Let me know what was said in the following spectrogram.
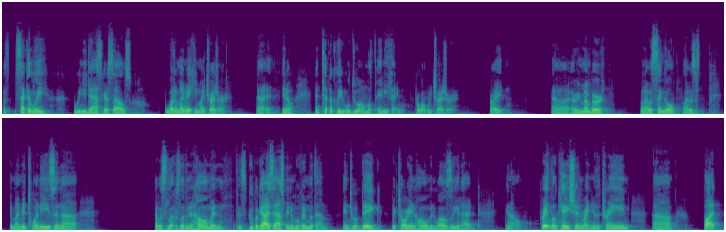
But secondly, we need to ask ourselves, what am I making my treasure? Uh, you know, and typically we'll do almost anything for what we treasure, right? Uh, I remember when I was single, I was in my mid 20s, and uh, I was I was living at home, and this group of guys asked me to move in with them into a big Victorian home in Wellesley. It had, you know, great location right near the train, uh, but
